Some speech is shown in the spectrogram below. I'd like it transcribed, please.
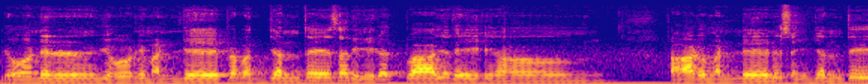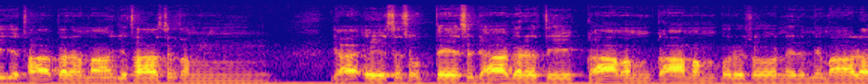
योनिर्योनिमन्ये प्रपद्यन्ते शरीरत्वाय देहिनः। ताडुमन्येऽनुसंयन्ति यथा कर्म यथा श्रुतम्। य एष सुप्तेषु जागरति कामं कामं पुरुषो निर्मिमाणः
